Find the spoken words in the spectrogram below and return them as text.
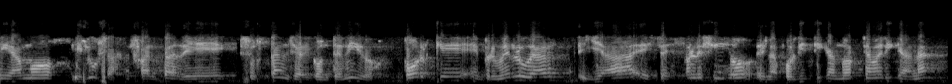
Digamos, ilusa, falta de sustancia, de contenido, porque en primer lugar ya está establecido en la política norteamericana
